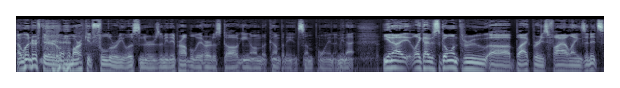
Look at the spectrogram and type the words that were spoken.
I wonder if they're market foolery listeners. I mean, they probably heard us dogging on the company at some point. I mean, I, you know, I, like I was going through uh, BlackBerry's filings, and it's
